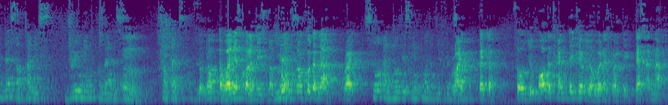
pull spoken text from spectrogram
And then sometimes it's dreaming awareness. Mm. Sometimes. So no awareness quality is not good, not good enough, right? So I'm noticing all the differences. Right, better. So you all the time take care of your awareness quality. That's enough.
